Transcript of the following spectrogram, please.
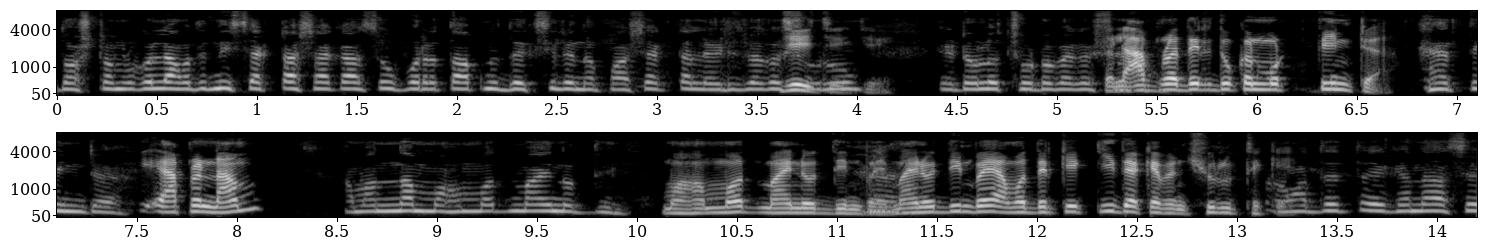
দশ নম্বর করলে আমাদের নিচে একটা শাখা আছে উপরে তো আপনি দেখছিলেন না, পাশে একটা লেডিস ব্যাগের শোরুম এটা হলো ছোট ব্যাগের তাহলে আপনাদের দোকান মোট তিনটা? হ্যাঁ তিনটা। আপনার নাম? আমার নাম মোহাম্মদ মাইনুদ্দিন। মোহাম্মদ মাইনুদ্দিন ভাই। হ্যাঁ। মাইনুদ্দিন ভাই আমাদেরকে কি দেখাবেন শুরু থেকে? আমাদের তো এখানে আছে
